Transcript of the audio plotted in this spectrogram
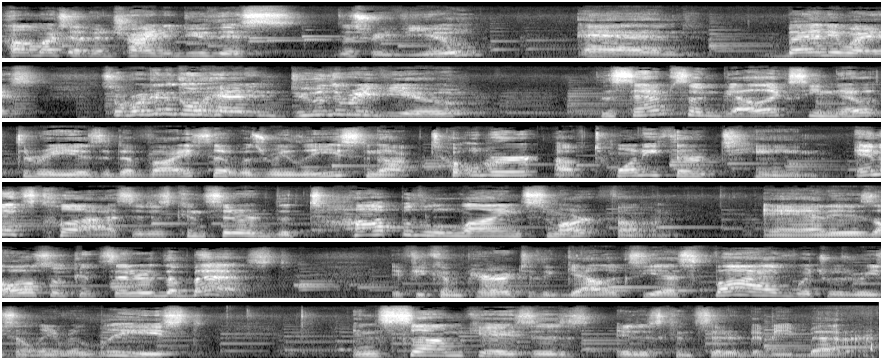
how much I've been trying to do this this review. And but anyways, so we're gonna go ahead and do the review. The Samsung Galaxy Note 3 is a device that was released in October of 2013. In its class, it is considered the top of the line smartphone and is also considered the best. If you compare it to the Galaxy S5, which was recently released, in some cases it is considered to be better.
